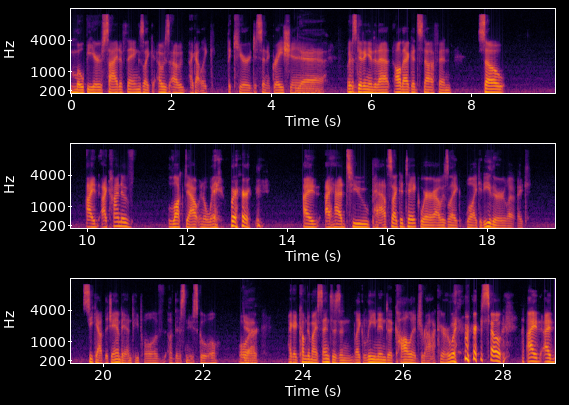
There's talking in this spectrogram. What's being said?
mopier side of things like I was I, I got like the cure disintegration Yeah. was getting into that all that good stuff and so I I kind of lucked out in a way where I I had two paths I could take where I was like well I could either like seek out the jam band people of of this new school or Yeah. I could come to my senses and like lean into college rock or whatever so I I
